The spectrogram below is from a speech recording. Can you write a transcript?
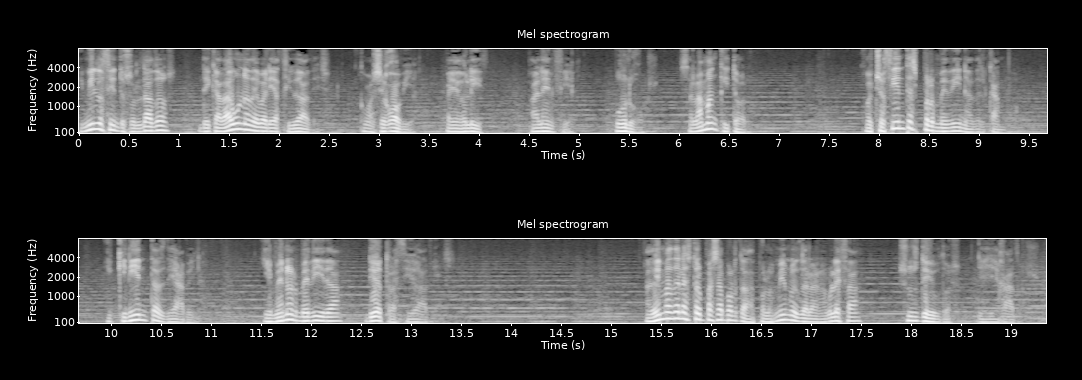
y 1.200 soldados de cada una de varias ciudades, como Segovia, Valladolid, Valencia, Burgos, Salamanca y Toro. 800 por Medina del Campo y 500 de Ávila, y en menor medida de otras ciudades. Además de las tropas aportadas por los miembros de la nobleza, sus deudos y allegados.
